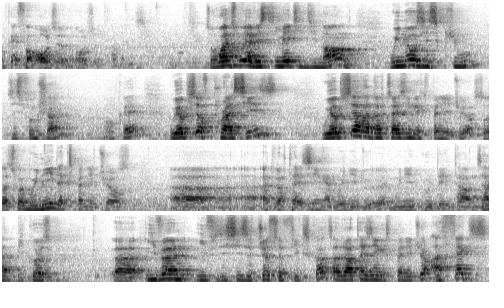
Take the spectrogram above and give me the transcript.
okay, for all the, all the products. So once we have estimated demand, we know this Q, this function, okay? We observe prices, we observe advertising expenditure, so that's why we need expenditures uh, advertising and we need, uh, we need good data on that because uh, even if this is just a fixed cost, advertising expenditure affects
